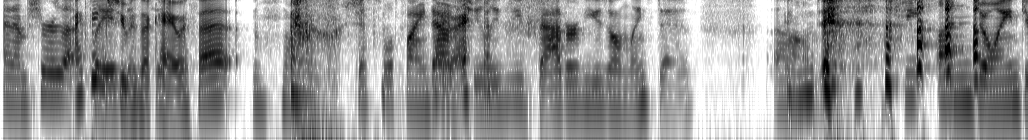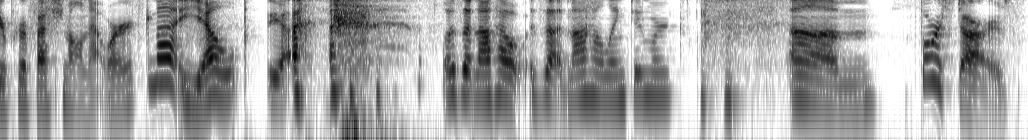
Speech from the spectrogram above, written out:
and I'm sure that I think she was into- okay with it. Well, guess we'll find out. Anyway. She leaves you bad reviews on LinkedIn. Um, she unjoined your professional network. Not Yelp. Yeah. Was that not how? Is that not how LinkedIn works? Um, four stars.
